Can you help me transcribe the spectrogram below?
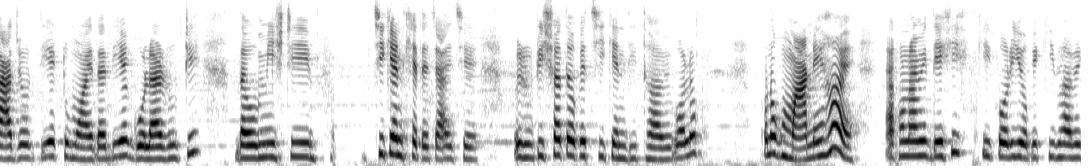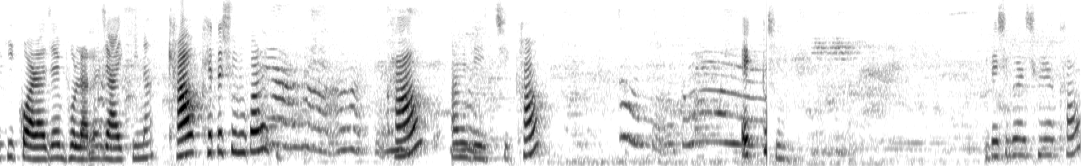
গাজর দিয়ে, একটু ময়দা দিয়ে, গোলার রুটি। দাও, মিষ্টি চিকেন খেতে চাইছে, ওই রুটির সাথে ওকে চিকেন দিতে হবে, বলো। কোনো মানে হয়? এখন আমি দেখি কি করি, ওকে কীভাবে কি করা যায়, ভোলানো যায় কি না খাও, খেতে শুরু করো। খাও, আমি দিচ্ছি, খাও। একটু বেশি। করে ছিঁড়ে খাও।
